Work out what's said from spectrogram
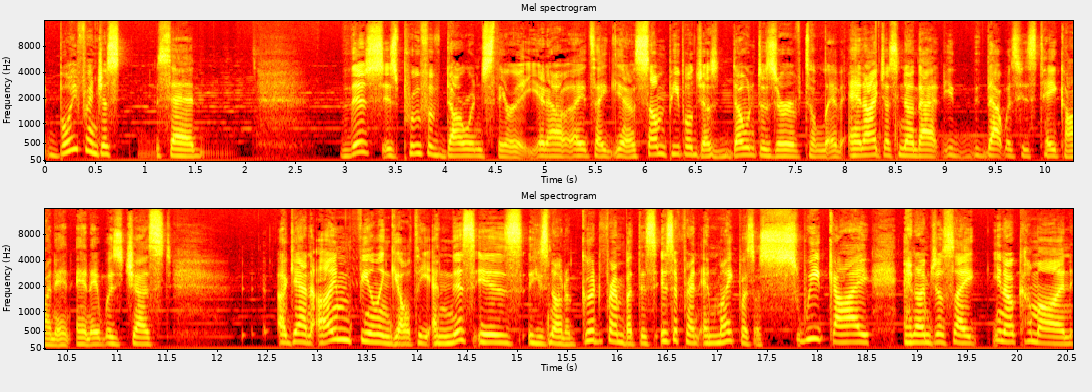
boyfriend just said this is proof of Darwin's theory. You know, it's like, you know, some people just don't deserve to live. And I just know that that was his take on it. And it was just, again, I'm feeling guilty, and this is, he's not a good friend, but this is a friend. And Mike was a sweet guy. And I'm just like, you know, come on.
